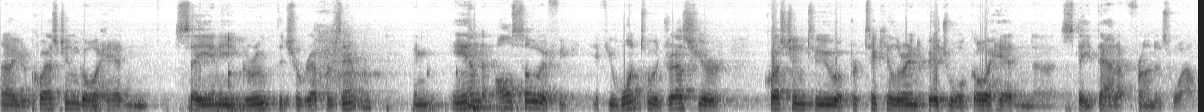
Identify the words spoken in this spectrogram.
uh, your question, go ahead and say any group that you're representing. And, and also, if you, if you want to address your question to a particular individual, go ahead and uh, state that up front as well.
